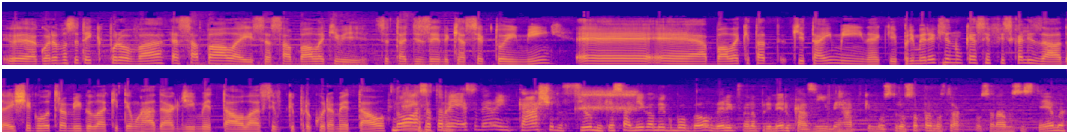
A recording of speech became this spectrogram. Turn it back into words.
é, agora você tem que provar essa bala aí. Se essa bala que você tá dizendo que acertou em mim é, é a bala que tá, que tá em mim, né? Que primeiro é que ele não quer ser fiscalizado. Aí chega outro amigo lá que tem um radar de metal lá, que procura metal. Nossa, é, também, essa daí é uma encaixe do filme, que esse amigo é amigo bobão dele, que foi no primeiro casinho bem rápido que mostrou, só para mostrar como funcionava o sistema.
